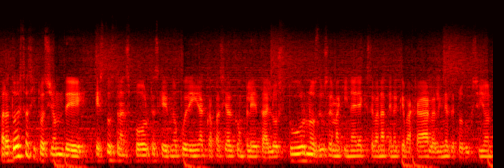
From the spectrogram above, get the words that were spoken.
Para toda esta situación de estos transportes que no pueden ir a capacidad completa, los turnos de uso de maquinaria que se van a tener que bajar, las líneas de producción,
